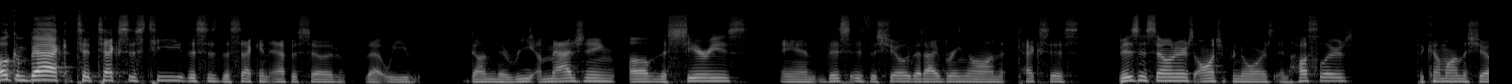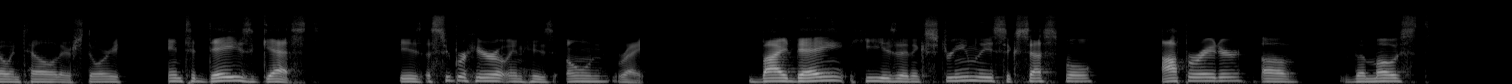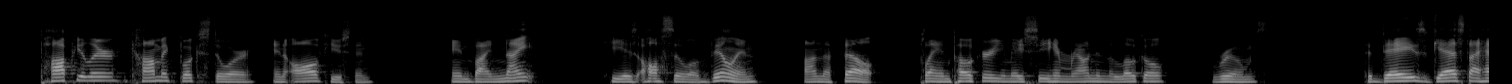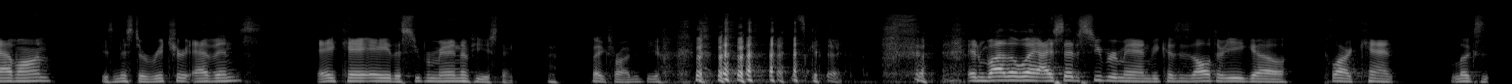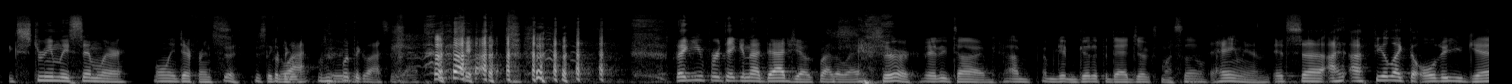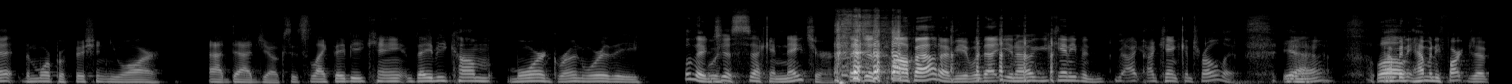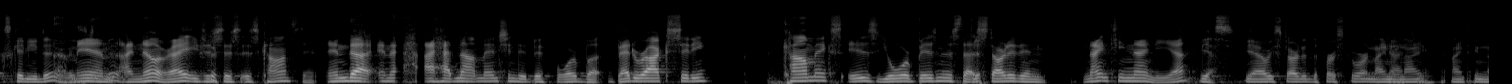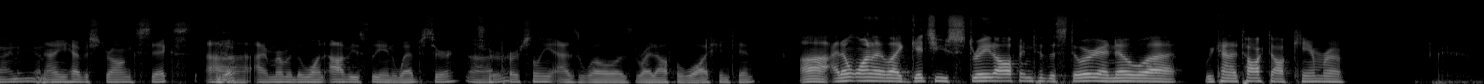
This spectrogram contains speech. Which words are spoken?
Welcome back to Texas Tea. This is the second episode that we've done the reimagining of the series. And this is the show that I bring on Texas business owners, entrepreneurs, and hustlers to come on the show and tell their story. And today's guest is a superhero in his own right. By day, he is an extremely successful operator of the most popular comic book store in all of Houston. And by night, he is also a villain on the felt playing poker. You may see him rounding the local rooms. Today's guest I have on is Mr. Richard Evans, aka the Superman of Houston. Thanks, Roger. That's good. and by the way, I said Superman because his alter ego, Clark Kent, looks extremely similar. Only difference, Yeah, the put the gla- gla- there you put the glasses on. Thank you for taking that dad joke, by the way. Sure, anytime. I'm I'm getting good at the dad jokes myself. Hey man, it's uh, I I feel like the older you get, the more proficient you are at dad jokes. It's like they became they become more groan worthy. Well, they're just second nature. They just pop out of you without you know. You can't even. I, I can't control it. you Yeah. know? Well, how many how many fart jokes can you do? Too man. I know, right? You just it's, it's constant. And uh, and I had not mentioned it before, but Bedrock City Comics is your business that started in 1990. Yeah. yes, yeah. We started the first store in 99, Gotcha. 1990. and- Now you have a strong six. Uh, Yep. I remember the one obviously in Webster, uh, Sure. personally, as well as right off of Washington. Uh, I don't want to like get you straight off into the story. I know uh, we kind of talked off camera,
